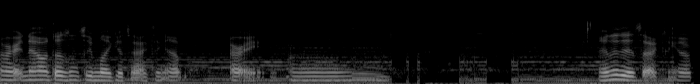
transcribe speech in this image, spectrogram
Alright, now it doesn't seem like it's acting up. Alright, um... And it is acting up.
